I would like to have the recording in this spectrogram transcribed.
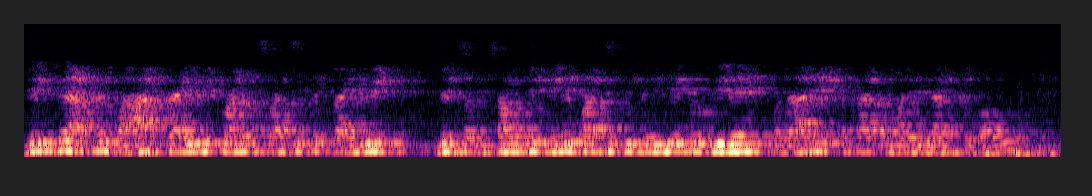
જેમ કે આપણે બહાર પ્રાઇવેટ માણસ પાસે કે પ્રાઇવેટ જે સંસ્થાઓ છે એને પાસેથી લઈએ તો એને વધારે ટકા તમારે વ્યાજ ચૂકવવું પડશે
